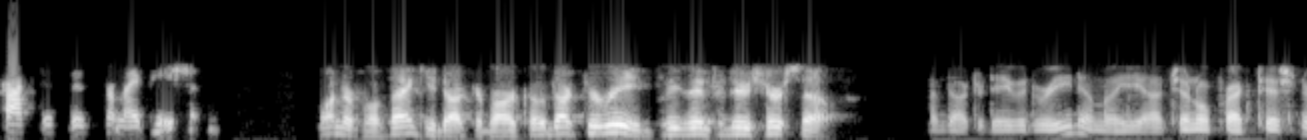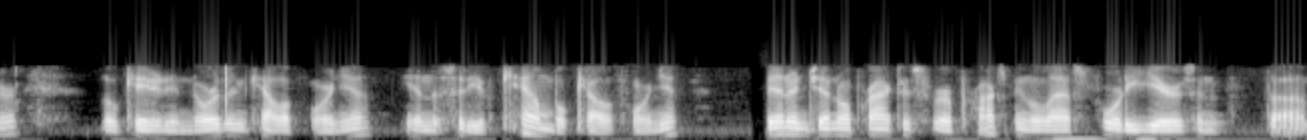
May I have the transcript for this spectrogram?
practices for my patients. Wonderful. Thank you, Dr. Varcoe. Dr. Reed, please introduce yourself. I'm Dr. David Reed. I'm a uh, general practitioner located in Northern California, in the city of Campbell, California. Been in general practice for approximately the last 40 years, and uh,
